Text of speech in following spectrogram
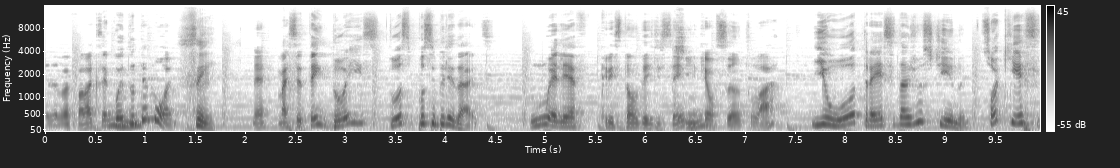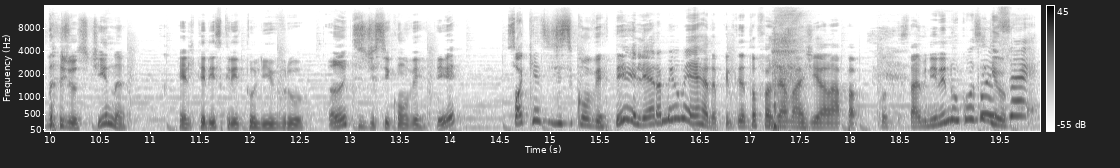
ela vai falar que isso é coisa Uhum. do demônio, Sim. né? Mas você tem dois, duas possibilidades. Um, ele é cristão desde sempre, Sim. que é o santo lá. E o outro é esse da Justina. Só que esse da Justina, ele teria escrito o livro antes de se converter. Só que antes de se converter, ele era meio merda, porque ele tentou fazer a magia lá pra conquistar a menina e não conseguiu. Pois é.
